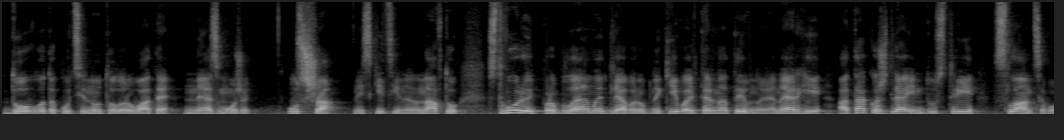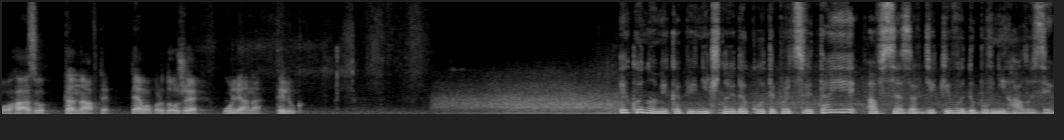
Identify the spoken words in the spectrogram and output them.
довго таку ціну толерувати не зможуть. У США низькі ціни на нафту створюють проблеми для виробників альтернативної енергії, а також для індустрії сланцевого газу та нафти. Тему продовжує Уляна Телюк. Економіка північної Дакоти процвітає, а все завдяки видобувній галузі.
